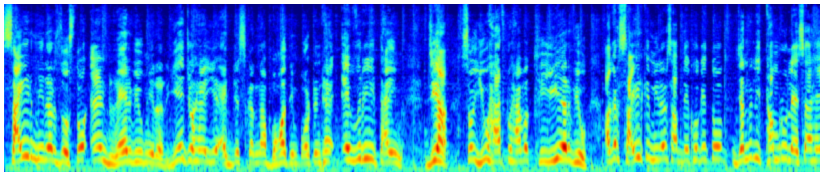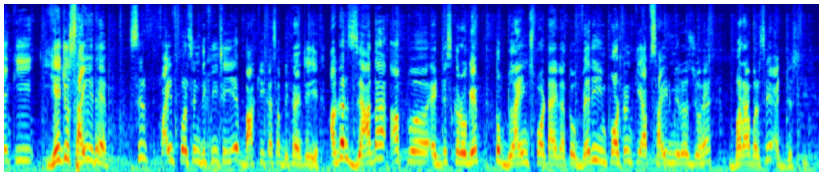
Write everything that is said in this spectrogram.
साइड मिरर्स दोस्तों एंड रेयर व्यू मिरर ये जो है, ये एडजस्ट करना बहुत इंपॉर्टेंट है एवरी टाइम जी हाँ so you have to have a clear view अगर साइड के मिरर्स आप देखोगे तो जनरली थम रूल ऐसा है कि ये जो साइड है, सिर्फ़ फाइव परसेंट दिखनी चाहिए, बाकी का सब दिखना चाहिए। अगर ज़्यादा आप एडजस्ट करोगे तो ब्लाइंड स्पॉट आएगा। तो वेरी इंपॉर्टेंट कि आप साइड मिरर्स जो है, बराबर से एडजस्ट कीजिए।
